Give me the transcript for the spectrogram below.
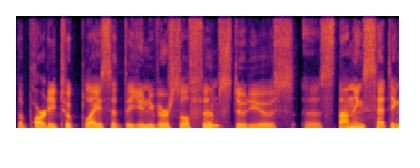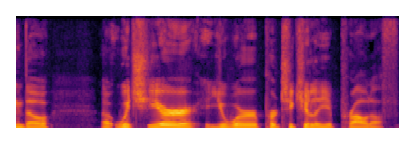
the party took place at the Universal Film Studios, stunning setting though. Uh, which year you were particularly proud of?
